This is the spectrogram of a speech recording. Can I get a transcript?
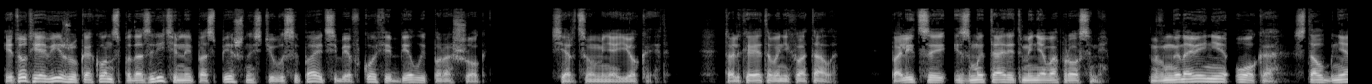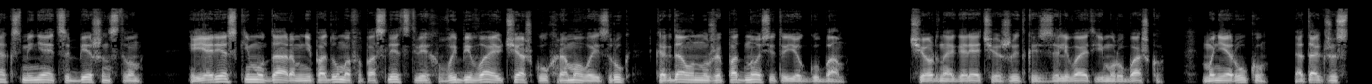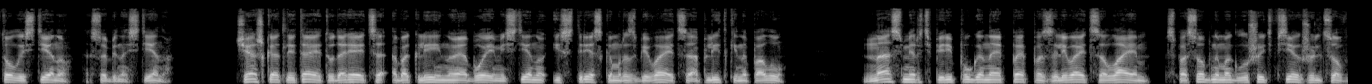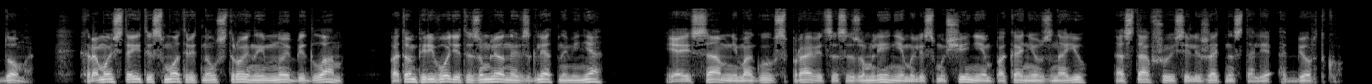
И тут я вижу, как он с подозрительной поспешностью высыпает себе в кофе белый порошок. Сердце у меня ёкает. Только этого не хватало. Полиция измытарит меня вопросами. В мгновение ока столбняк сменяется бешенством, и я резким ударом, не подумав о последствиях, выбиваю чашку у Хромова из рук, когда он уже подносит ее к губам. Черная горячая жидкость заливает ему рубашку, мне руку, а также стол и стену, особенно стену. Чашка отлетает, ударяется об оклеенную обоями стену и с треском разбивается о плитки на полу. Насмерть перепуганная Пеппа заливается лаем, способным оглушить всех жильцов дома. Хромой стоит и смотрит на устроенный мной бедлам, потом переводит изумленный взгляд на меня. Я и сам не могу справиться с изумлением или смущением, пока не узнаю оставшуюся лежать на столе обертку.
